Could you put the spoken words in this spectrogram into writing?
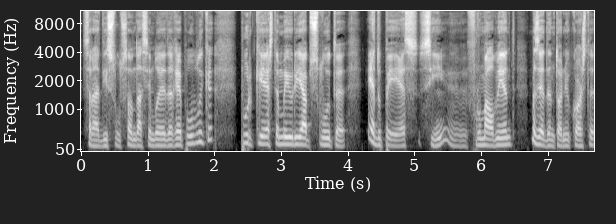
será a dissolução da Assembleia da República, porque esta maioria absoluta é do PS, sim, formalmente, mas é de António Costa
